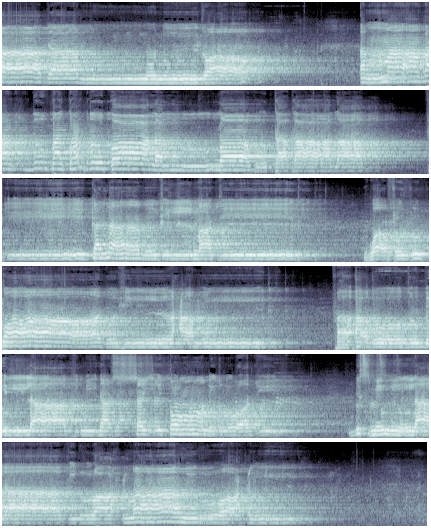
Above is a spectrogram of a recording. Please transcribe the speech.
منيرا. أما بعد فقد قال الله تعالى في كلامه المجيد. وفرقانه الحميد فأعوذ بالله من الشيطان الرجيم. بسم الله الرحمن الرحيم.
